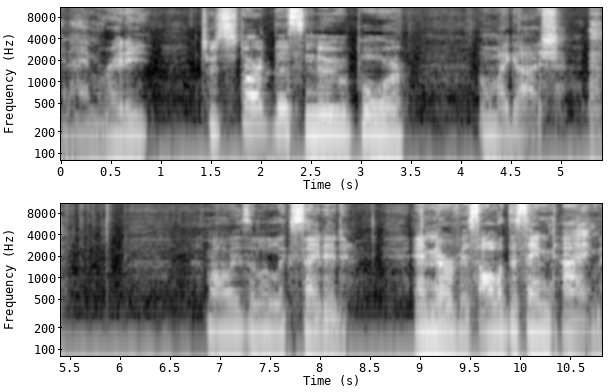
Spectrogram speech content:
and I am ready to start this new pour. Oh my gosh. I'm always a little excited and nervous all at the same time.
